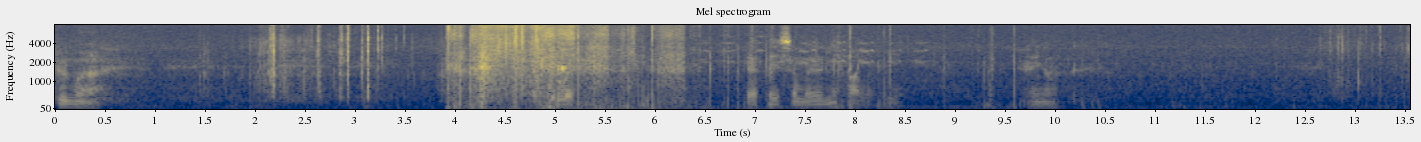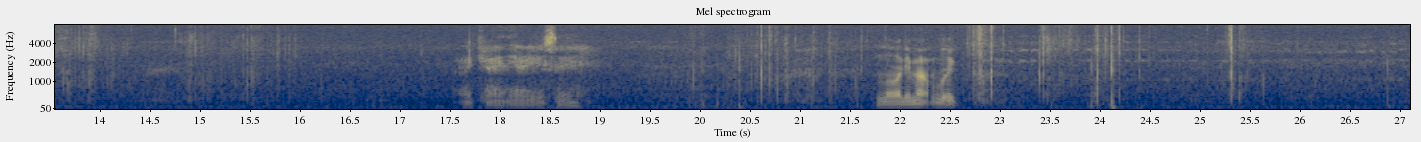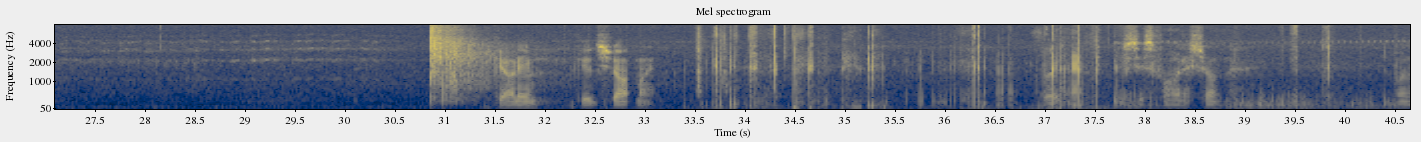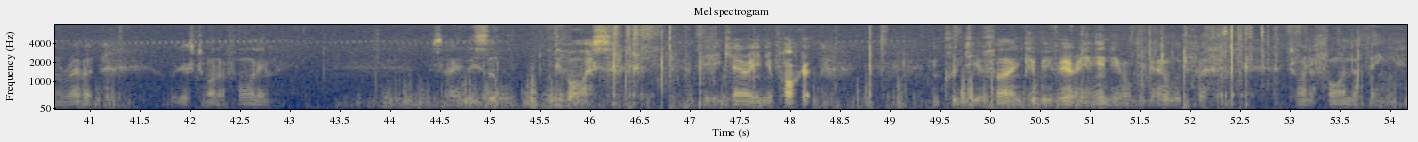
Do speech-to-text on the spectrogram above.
Good one. That's the left. About there somewhere, isn't it? Oh, yeah, yeah. Hang on. Okay, there he is there. Light him up, Luke. Got him. Good shot, mate. Sweet. He's just fired a shot on a rabbit. We're just trying to find him. So this little device that you carry in your pocket and clip to your phone could be very handy when we go to look for trying to find the thing.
